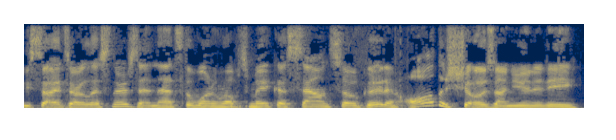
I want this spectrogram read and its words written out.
besides our listeners, and that's the one who helps make us sound so good. And all the shows on Unity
